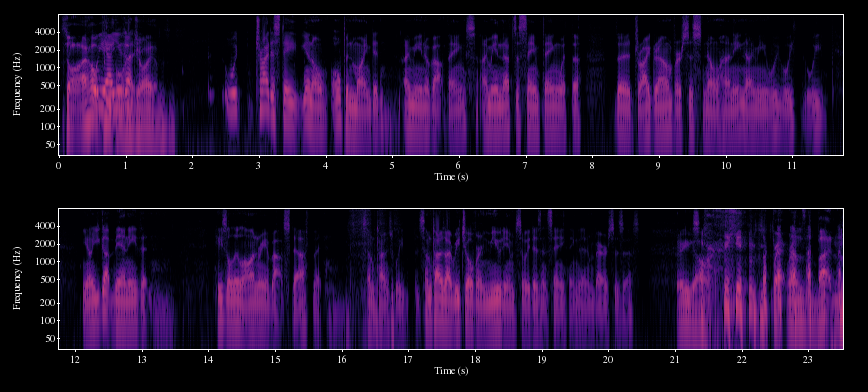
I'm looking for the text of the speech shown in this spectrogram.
So I hope Well, yeah, people got- enjoy them. we try to stay, you know, open-minded. I mean, about things. I mean, that's the same thing with the the dry ground versus snow hunting. I mean, we we we, you know, you got Benny that he's a little ornery about stuff, but sometimes we sometimes I reach over and mute him so he doesn't say anything that embarrasses us. There you go. Brett runs the button.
